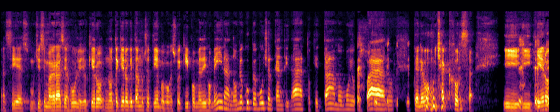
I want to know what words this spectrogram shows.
Así es. Muchísimas gracias, Julio. Yo quiero, no te quiero quitar mucho tiempo porque su equipo me dijo, mira, no me ocupe mucho el candidato, que estamos muy ocupados, tenemos muchas cosas. Y, quiero,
